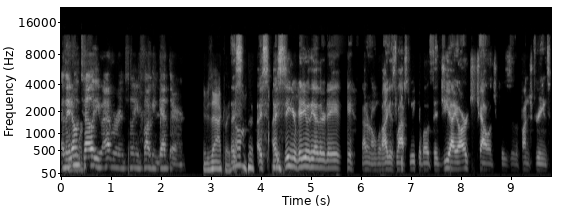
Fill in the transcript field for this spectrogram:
And they don't tell you ever until you fucking get there. Exactly. I, oh. I, I seen your video the other day. I don't know. I guess last week about the GIR challenge because of the punch greens.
